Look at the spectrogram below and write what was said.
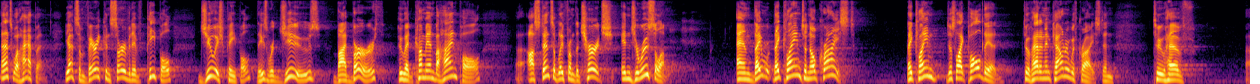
And that's what happened. You had some very conservative people, Jewish people, these were Jews by birth, who had come in behind Paul uh, ostensibly from the church in Jerusalem. And they, were, they claimed to know Christ. They claimed, just like Paul did, to have had an encounter with Christ and to have uh,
